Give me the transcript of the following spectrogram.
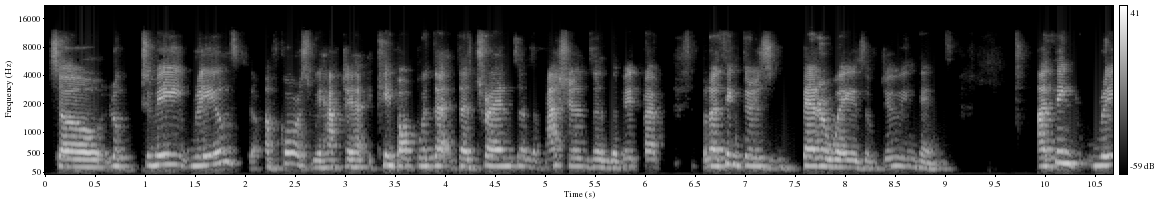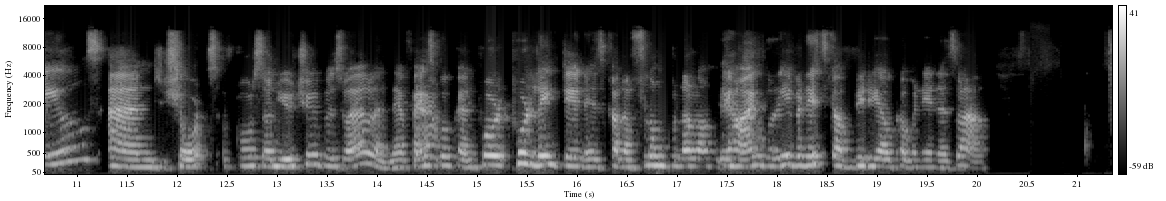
So look, to me, reels, of course, we have to keep up with the, the trends and the fashions and the bit, but I think there's better ways of doing things. I think reels and shorts, of course, on YouTube as well, and now Facebook yeah. and poor, poor LinkedIn is kind of flumping along behind, but even it's got video coming in as well.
